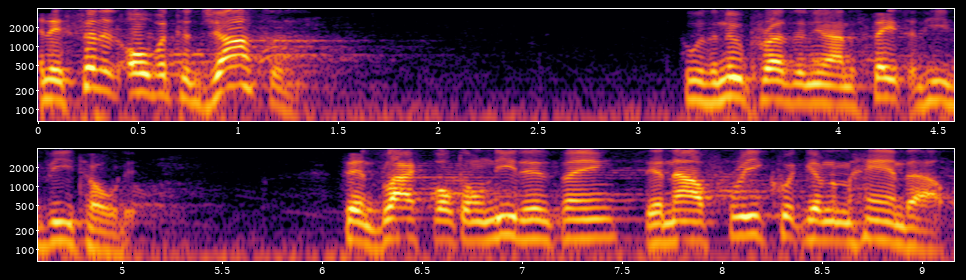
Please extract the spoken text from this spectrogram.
And they sent it over to Johnson, who was the new president of the United States, and he vetoed it. Saying black folk don't need anything. They're now free. Quit giving them handouts.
